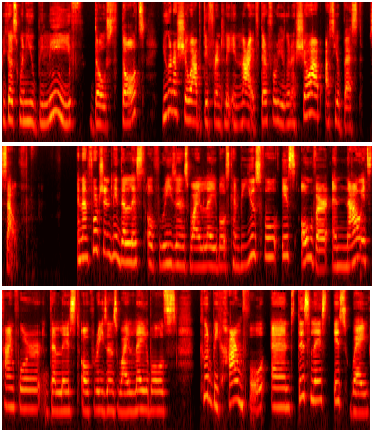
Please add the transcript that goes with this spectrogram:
because when you believe those thoughts, you're going to show up differently in life. Therefore, you're going to show up as your best self. And unfortunately, the list of reasons why labels can be useful is over. And now it's time for the list of reasons why labels could be harmful. And this list is way,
